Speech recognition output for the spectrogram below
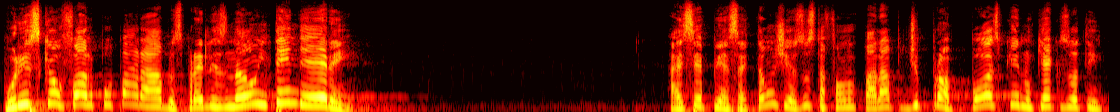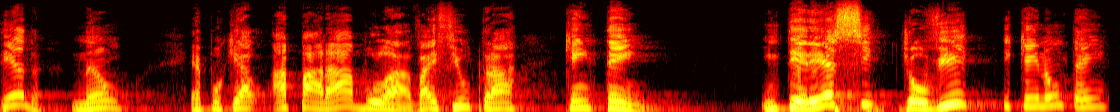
Por isso que eu falo por parábolas, para eles não entenderem. Aí você pensa, então Jesus está falando parábola de propósito, porque ele não quer que os outros entendam? Não. É porque a, a parábola vai filtrar quem tem interesse de ouvir e quem não tem.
